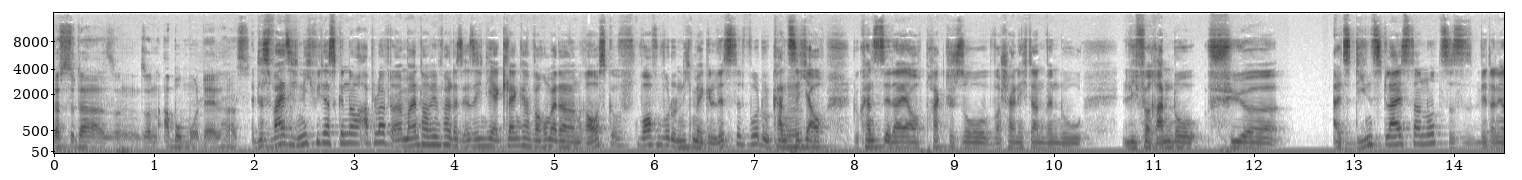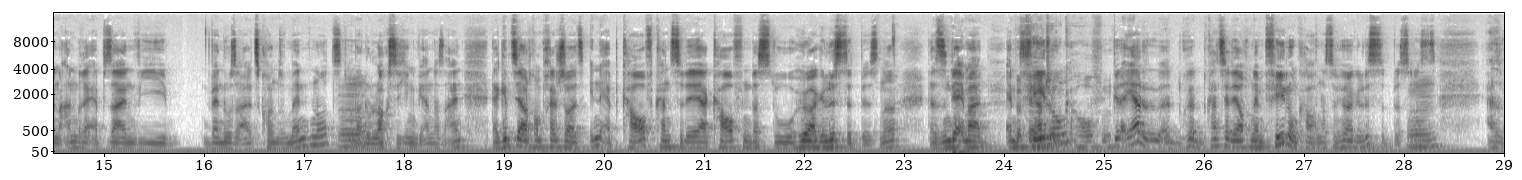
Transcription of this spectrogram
dass du da so ein, so ein Abo-Modell hast. Das weiß ich nicht, wie das genau abläuft, aber er meinte auf jeden Fall, dass er sich nicht erklären kann, warum er da dann rausgeworfen wurde und nicht mehr gelistet wurde. Du kannst mhm. dich auch, du kannst dir da ja auch praktisch so, wahrscheinlich dann, wenn du Lieferando für als Dienstleister nutzt, das wird dann ja eine andere App sein, wie wenn du es als Konsument nutzt mhm. oder du loggst dich irgendwie anders ein. Da gibt es ja auch noch praktisch so als In-App-Kauf, kannst du dir ja kaufen, dass du höher gelistet bist. Ne? Da sind ja immer Empfehlungen. Kaufen. Ja, du, du, kannst ja dir auch eine Empfehlung kaufen, dass du höher gelistet bist. Mhm. Ist, also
